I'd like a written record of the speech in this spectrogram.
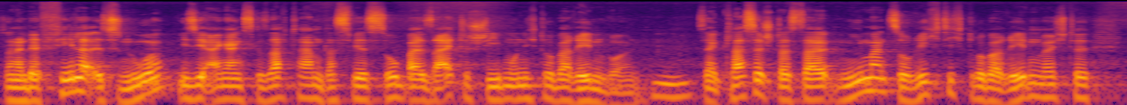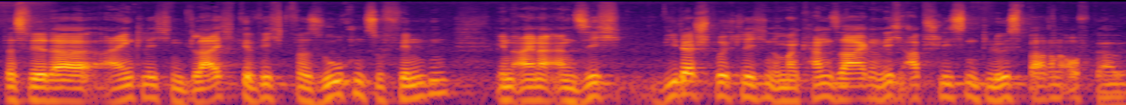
sondern der Fehler ist nur, wie Sie eingangs gesagt haben, dass wir es so beiseite schieben und nicht drüber reden wollen. Mhm. Sehr klassisch, dass da niemand so richtig drüber reden möchte, dass wir da eigentlich ein Gleichgewicht versuchen zu finden in einer an sich widersprüchlichen und man kann sagen, nicht abschließend lösbaren Aufgabe.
